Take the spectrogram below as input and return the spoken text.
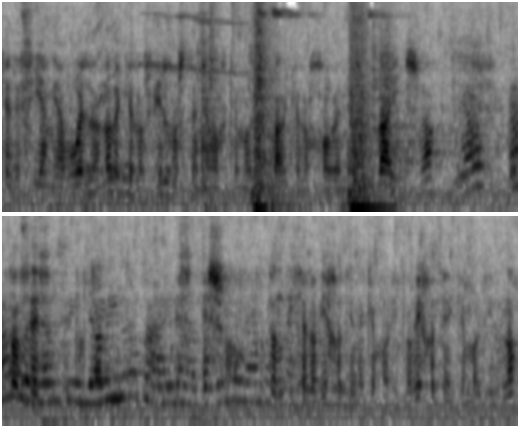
que decía mi abuelo, ¿no? De que los viejos tenemos que morir para que los jóvenes viváis, ¿no? Entonces, Plutón es eso. Plutón dice, lo viejo tiene que morir, lo viejo tiene que morir, ¿no?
